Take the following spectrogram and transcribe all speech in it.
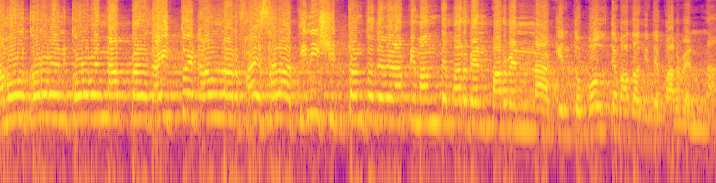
আমল করবেন করবেন না, আপনার দায়িত্ব এটা আল্লাহর ফায়সালা, তিনি সিদ্ধান্ত দেবেন, আপনি মানতে পারবেন পারবেন না, কিন্তু বলতে বাধা দিতে পারবেন না।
